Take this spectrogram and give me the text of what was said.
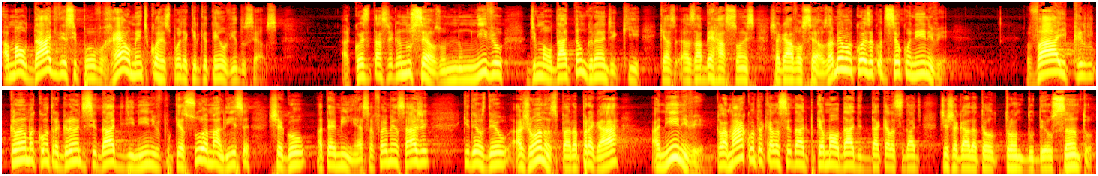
a maldade desse povo realmente corresponde àquilo que eu tenho ouvido dos céus. A coisa está chegando nos céus, um nível de maldade tão grande que, que as, as, aberrações chegavam aos céus. A mesma coisa aconteceu com Nínive. Vai e clama contra a grande cidade de Nínive, porque a sua malícia chegou até mim. Essa foi a mensagem que Deus deu a Jonas para pregar a Nínive, clamar contra aquela cidade, porque a maldade daquela cidade tinha chegado até o trono do Deus Santo.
